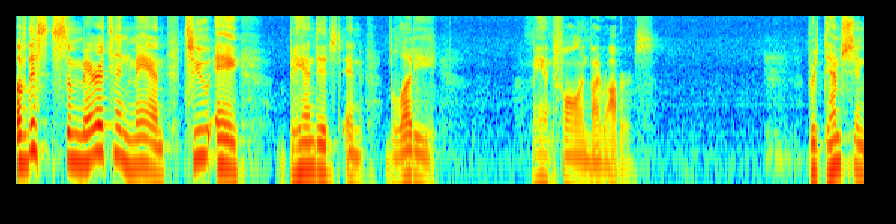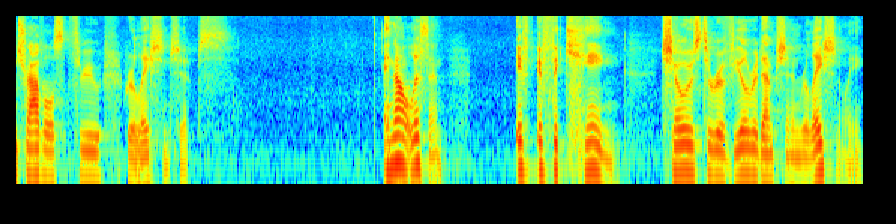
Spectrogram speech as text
of this Samaritan man to a bandaged and bloody man fallen by robbers. Redemption travels through relationships. And now, listen if, if the king chose to reveal redemption relationally,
